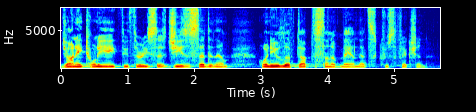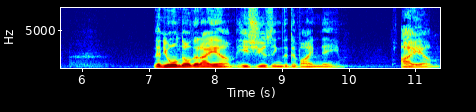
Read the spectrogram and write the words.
John 8, 28 through 30 says, Jesus said to them, When you lift up the Son of Man, that's crucifixion, then you will know that I am. He's using the divine name. I am.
